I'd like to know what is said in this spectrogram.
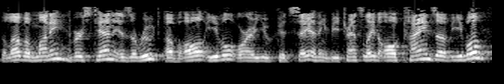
The love of money, verse 10, is the root of all evil, or you could say, I think it'd be translated, all kinds of evil.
